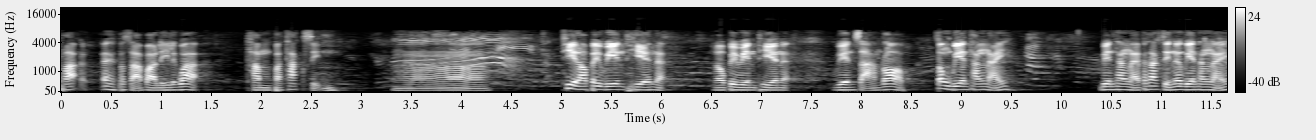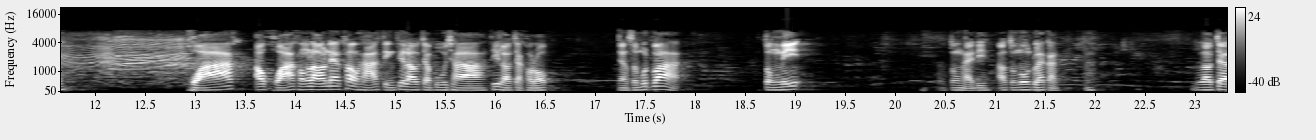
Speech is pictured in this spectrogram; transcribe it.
พระเอ้ภาษาบาลีเรียกว่าทำประทักษิณที่เราไปเวียนเทียนอะ เราไปเวียนเทียนอะ เวียนสามรอบ ต้องเวียนทางไหน เวียนทางไหนประทักษิณเนี่ยเวียนทางไหน ขวาเอาขวาของเราเนี่ยเข้าหาสิ่งที่เราจะบูชาที่เราจะเคารพ อย่างสมมุติว่าตรงนี้ ตรงไหนดี เอาตรงนู้นก็แล้วกัน เราจะ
